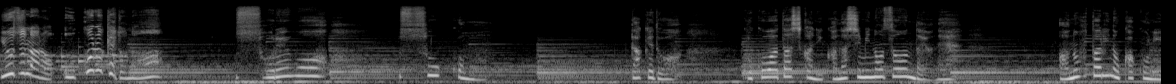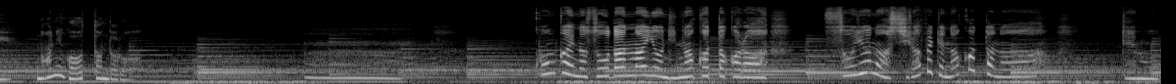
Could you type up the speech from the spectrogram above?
ゆずなら怒るけどな。それは、そうかも。だけど、ここは確かに悲しみのゾーンだよね。あの二人の過去に何があったんだろう。うーん今回の相談内容になかったからそういうのは調べてなかったなでも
